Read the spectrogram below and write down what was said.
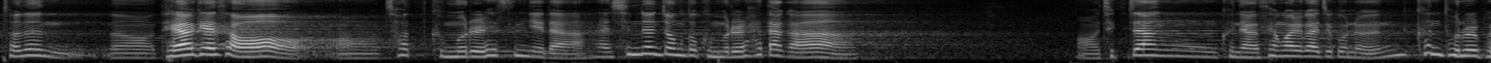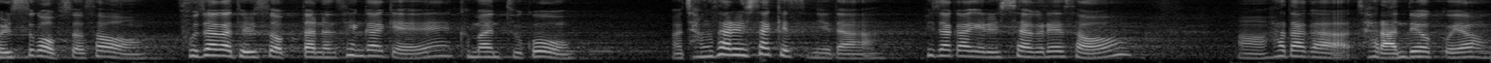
저는 어, 대학에서 어, 첫 근무를 했습니다. 한 10년 정도 근무를 하다가 어, 직장 그냥 생활 가지고는 큰 돈을 벌 수가 없어서 부자가 될 수 없다는 생각에 그만두고 어, 장사를 시작했습니다. 피자 가게를 시작을 해서 어, 하다가 잘 안 되었고요.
